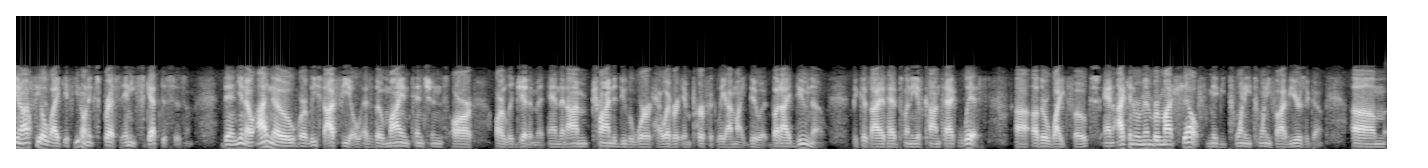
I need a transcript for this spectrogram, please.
you know, I feel like if you don't express any skepticism, then you know, I know, or at least I feel, as though my intentions are are legitimate and that I'm trying to do the work, however imperfectly I might do it. But I do know, because I have had plenty of contact with uh, other white folks, and I can remember myself maybe 20, 25 years ago. Um,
